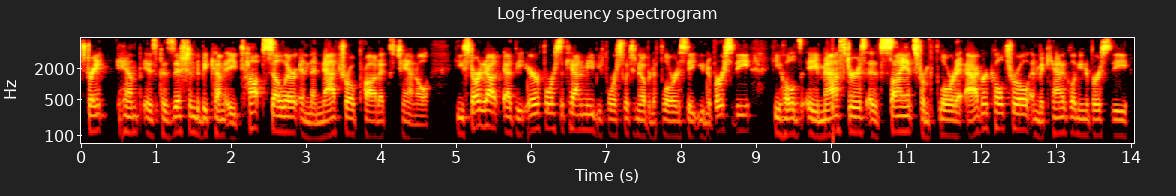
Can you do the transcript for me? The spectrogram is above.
Straight Hemp is positioned to become a top seller in the natural products channel he started out at the Air Force Academy before switching over to Florida State University. He holds a master's of science from Florida Agricultural and Mechanical University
